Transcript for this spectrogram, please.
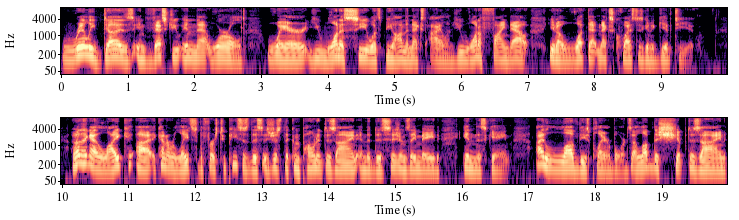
really does invest you in that world where you want to see what's beyond the next island. You want to find out, you know, what that next quest is going to give to you. Another thing I like, uh, it kind of relates to the first two pieces of this, is just the component design and the decisions they made in this game. I love these player boards. I love the ship design,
